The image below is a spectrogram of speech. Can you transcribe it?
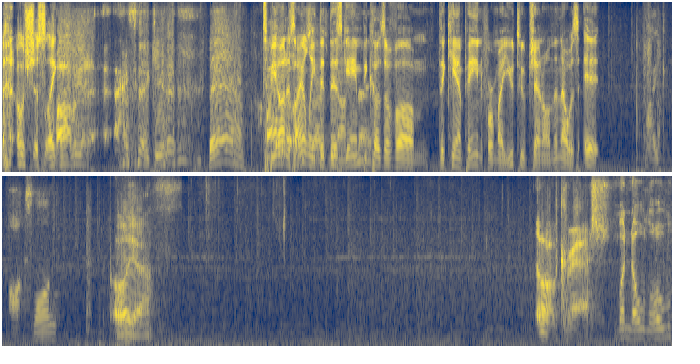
I was just like, Oh, we gotta. Thank you. Damn. to be All honest, the I only All-Stars did this game tonight. because of um the campaign for my YouTube channel, and then that was it. Mike Oxlong. Oh, yeah. Oh, crash. Manolo.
